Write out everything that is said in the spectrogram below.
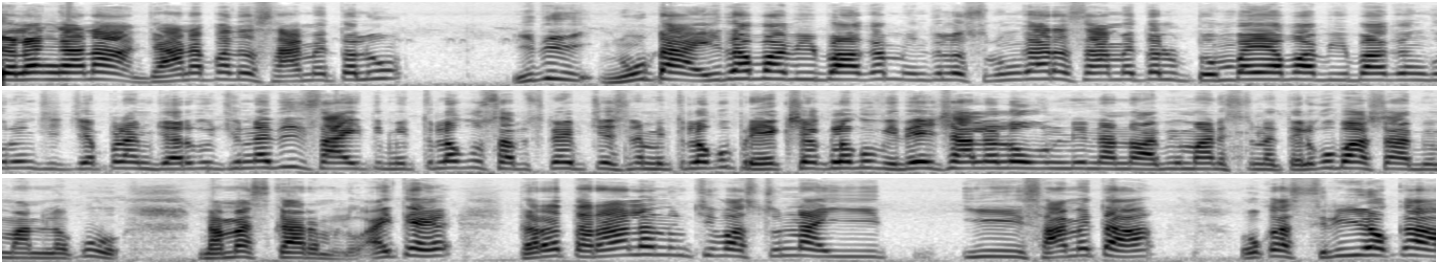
తెలంగాణ జానపద సామెతలు. ఇది నూట ఐదవ విభాగం. ఇందులో శృంగార సామెతలు తొంభైవ విభాగం గురించి చెప్పడం జరుగుతున్నది సాహితీ మిత్రులకు సబ్స్క్రైబ్ చేసిన మిత్రులకు ప్రేక్షకులకు విదేశాలలో ఉండి నన్ను అభిమానిస్తున్న తెలుగు భాషా అభిమానులకు నమస్కారములు. అయితే తరతరాల నుంచి వస్తున్న ఈ ఈ సామెత ఒక స్త్రీ యొక్క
